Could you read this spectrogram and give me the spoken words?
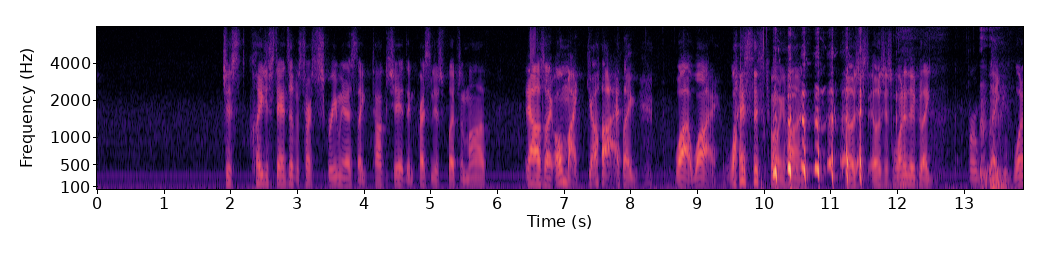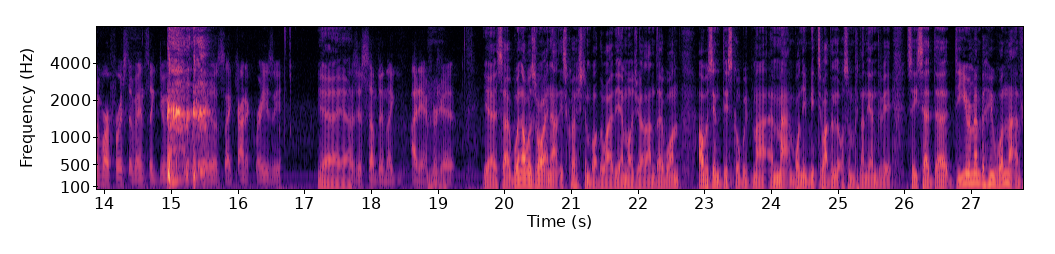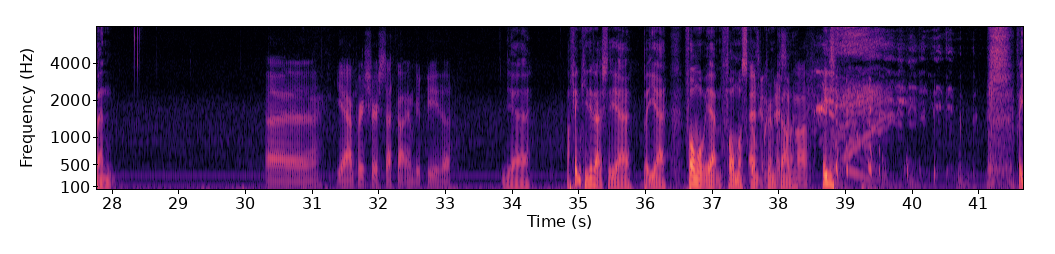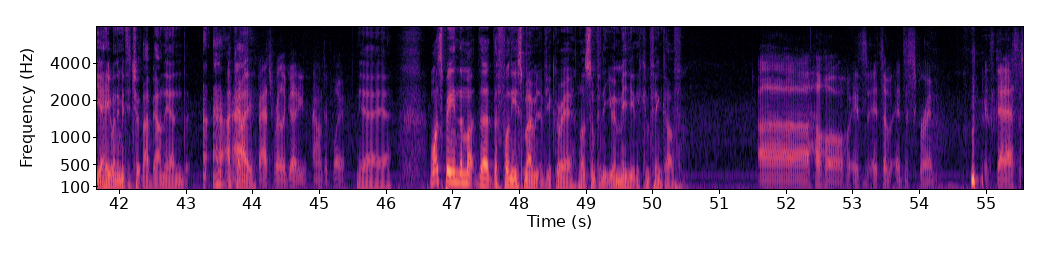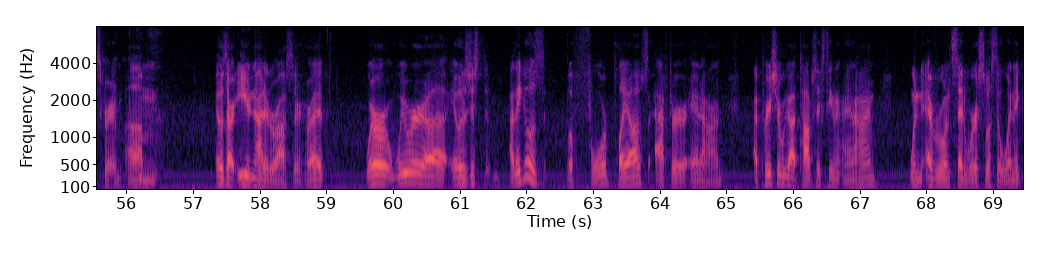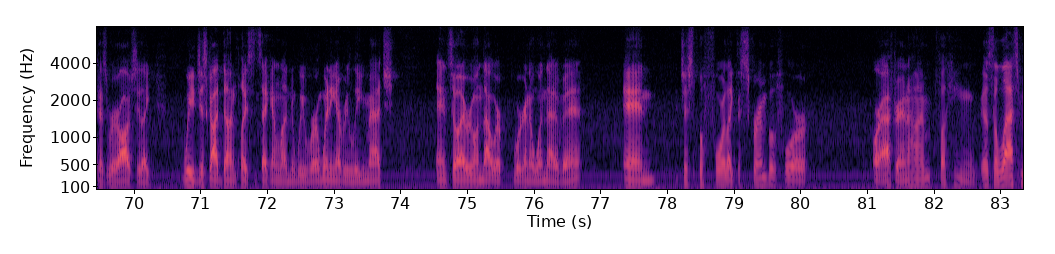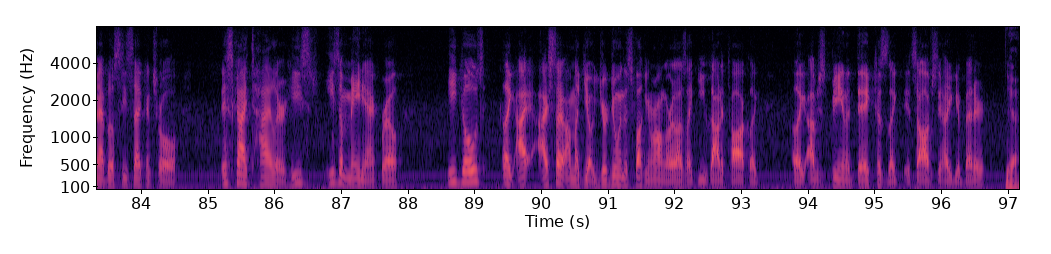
Just Clay just stands up and starts screaming at us like talking shit. Then Preston just flips him off, and I was like, "Oh my god! Like, why, why, why is this going on?" it was just, it was just one of the like, for like one of our first events, like doing. It was like kind of crazy. yeah, yeah. It was just something like I didn't forget. Yeah, so when I was writing out this question, by the way, the MLG Orlando one, I was in Discord with Matt, and Matt wanted me to add a little something on the end of it. So he said, uh, "Do you remember who won that event?" Uh, yeah, I'm pretty sure Seth got MVP though. Yeah, I think he did actually. Yeah, but yeah, Formal, yeah, Formal That's Scump gonna Crim Karma. but yeah, he wanted me to chuck that bit on the end. Okay, That's, that's really good. He's a talented player. yeah, yeah. What's been the, the the funniest moment of your career? Like something that you immediately can think of? Uh oh, it's it's a it's a scrim. it's dead ass a scrim. Um, it was our E United roster, right? Where we were, uh, it was just I think it was before playoffs, after Anaheim. I'm pretty sure we got top 16 in Anaheim when everyone said we are supposed to win it because we are obviously like we just got done placing second in London. We were winning every league match, and so everyone thought we're we're gonna win that event. And just before like the scrim before or after Anaheim, fucking it was the last map. It was Seaside Control. This guy Tyler, he's he's a maniac, bro. He goes like I I said I'm like yo you're doing this fucking wrong, or I was like you gotta talk like like I'm just being a dick because like it's obviously how you get better. Yeah,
